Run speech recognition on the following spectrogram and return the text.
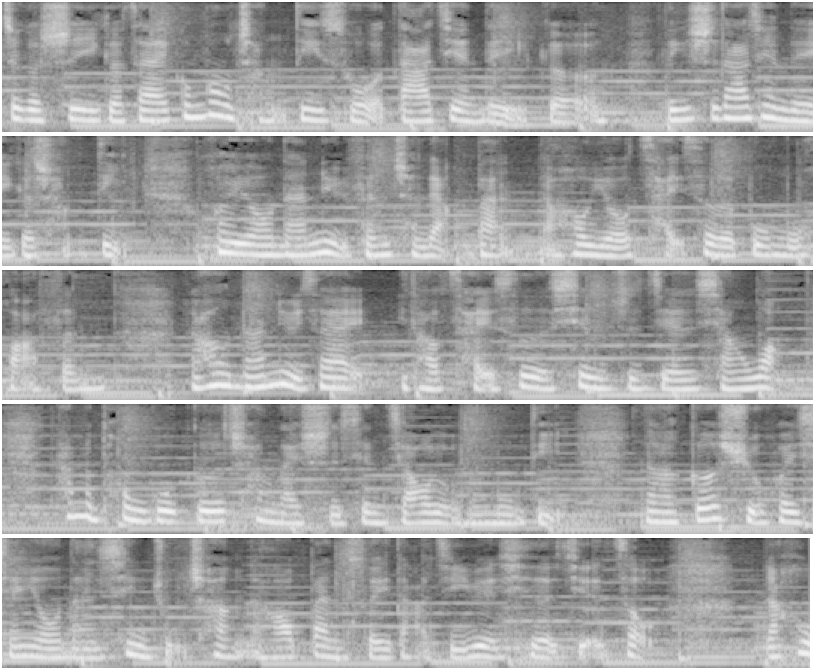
这个是一个在公共场地所搭建的一个临时搭建的一个场地，会由男女分成两半，然后由彩色的布幕划分，然后男女在一条彩色的线之间相望，他们通过歌唱来实现交流的目的。那歌曲会先由男性主唱，然后伴随打击乐器的节。奏，然后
